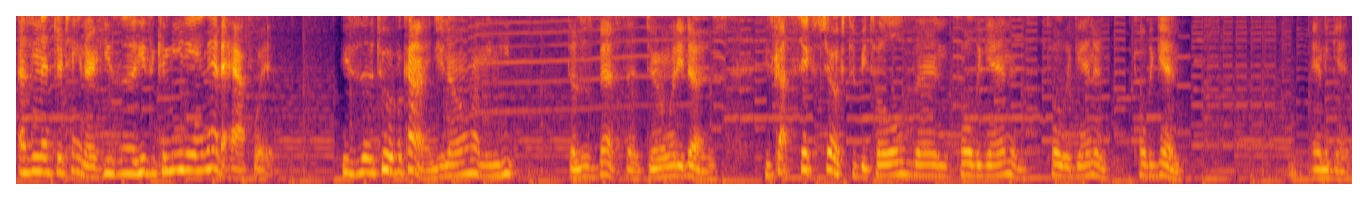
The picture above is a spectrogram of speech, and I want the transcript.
As an entertainer, he's a he's a comedian and a halfwit. He's a two of a kind. You know, I mean, he does his best at doing what he does. He's got six jokes to be told and told again and told again and told again and again.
